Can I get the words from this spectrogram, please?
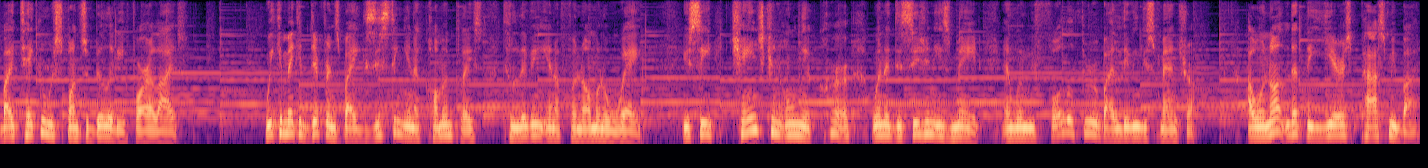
by taking responsibility for our lives. We can make a difference by existing in a commonplace to living in a phenomenal way. You see, change can only occur when a decision is made and when we follow through by living this mantra. I will not let the years pass me by.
